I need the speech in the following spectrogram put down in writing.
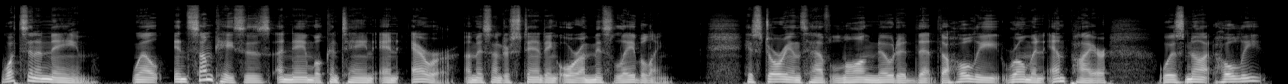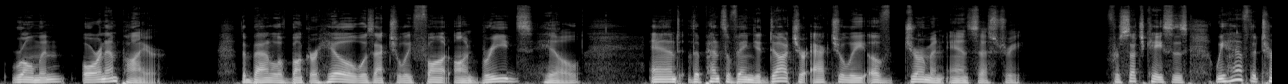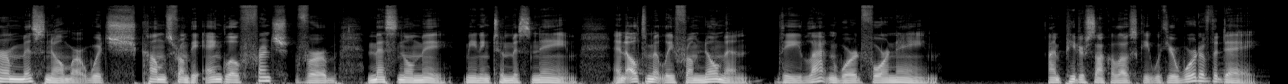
What's in a name? Well, in some cases, a name will contain an error, a misunderstanding, or a mislabeling. Historians have long noted that the Holy Roman Empire was not holy, Roman, or an empire. The Battle of Bunker Hill was actually fought on Breed's Hill, and the Pennsylvania Dutch are actually of German ancestry. For such cases, we have the term misnomer, which comes from the Anglo French verb mesnomer, meaning to misname, and ultimately from nomen, the Latin word for name. I'm Peter Sokolowski with your word of the day.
